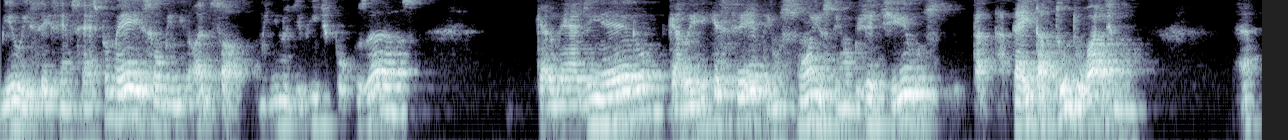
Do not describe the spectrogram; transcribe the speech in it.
R$ 1.600 por mês, sou um menino, olha só, um menino de 20 e poucos anos, quero ganhar dinheiro, quero enriquecer, tenho sonhos, tenho objetivos, tá, tá, até aí tá tudo ótimo. Né?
